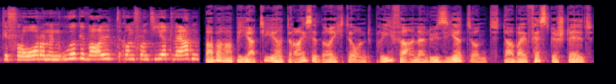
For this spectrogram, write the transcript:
gefrorenen Urgewalt konfrontiert werden. Barbara Piatti hat Reiseberichte und Briefe analysiert und dabei festgestellt,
